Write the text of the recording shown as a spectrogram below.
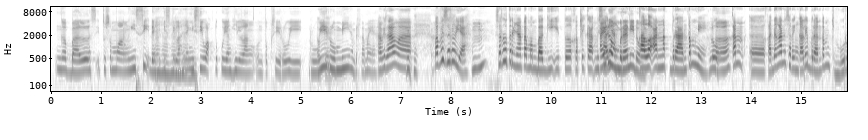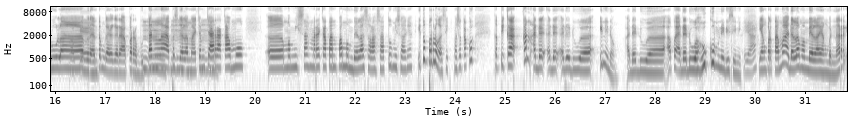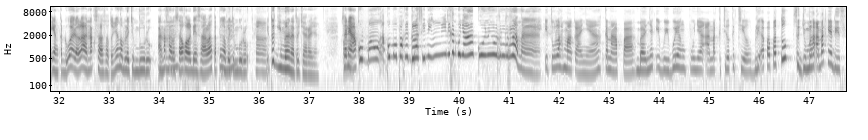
ngebales itu semua ngisi deh istilahnya ngisi waktuku yang hilang untuk si Rui Rui Oke. Rumi hampir sama ya Hampir sama. Tapi seru ya. Mm-mm. Seru ternyata membagi itu ketika ayo misalnya dong berani dong kalau anak berantem nih, lu Heeh. kan eh, kadang kan sering kali berantem cemburu lah, Oke. berantem gara-gara apa rebutan Mm-mm, lah, apa segala mm-mm, macam. mm-mm. Cara kamu eh, memisah mereka tanpa membela salah satu misalnya, itu perlu gak sih? Maksud aku ketika kan ada ada ada dua ini dong, ada dua apa? Ada dua hukum nih di sini. ya Yang pertama adalah membela yang benar, yang kedua adalah anak salah satunya nggak boleh cemburu. Anak harus tahu kalau dia salah tapi nggak boleh cemburu. Heeh. Itu gimana tuh caranya? Misalnya aku mau aku mau pakai gelas ini, "Hmm, ini kan punya aku, ini kan nah. Itulah makanya kenapa banyak ibu-ibu yang punya anak kecil-kecil beli apa-apa tuh sejumlah anaknya dis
